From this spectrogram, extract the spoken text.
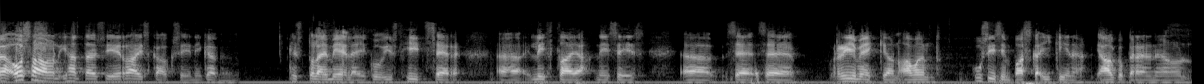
ja, osa on ihan täysin raiskauksia, niin kuin, just tulee mieleen joku just Hitser, äh, liftaaja, niin siis äh, se, se remake on aivan kusisin paska ikinä, ja alkuperäinen on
